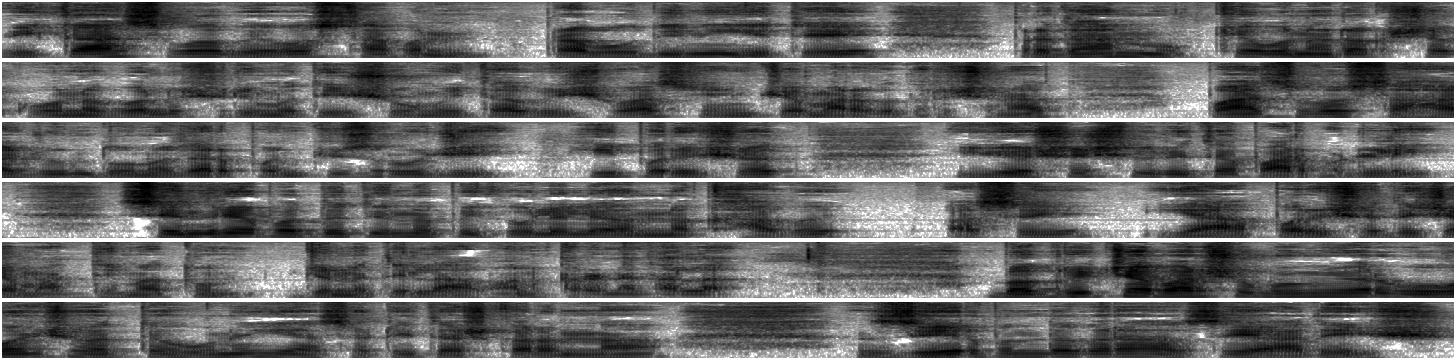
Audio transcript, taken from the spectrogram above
विकास व व्यवस्थापन प्रबोधिनी येथे प्रधान मुख्य वनरक्षक वनबल श्रीमती शोमिता विश्वास यांच्या मार्गदर्शनात पाच व सहा जून दोन हजार पंचवीस रोजी ही परिषद यशस्वीरित्या पार पडली. सेंद्रिय पद्धतीनं पिकवलेले अन्न खावे असे या परिषदेच्या माध्यमातून जनतेला आवाहन करण्यात आलं. बकरीच्या पार्श्वभूमीवर गोवंश हत्या होऊ नये यासाठी तस्करांना जेरबंद करा असे आदेश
